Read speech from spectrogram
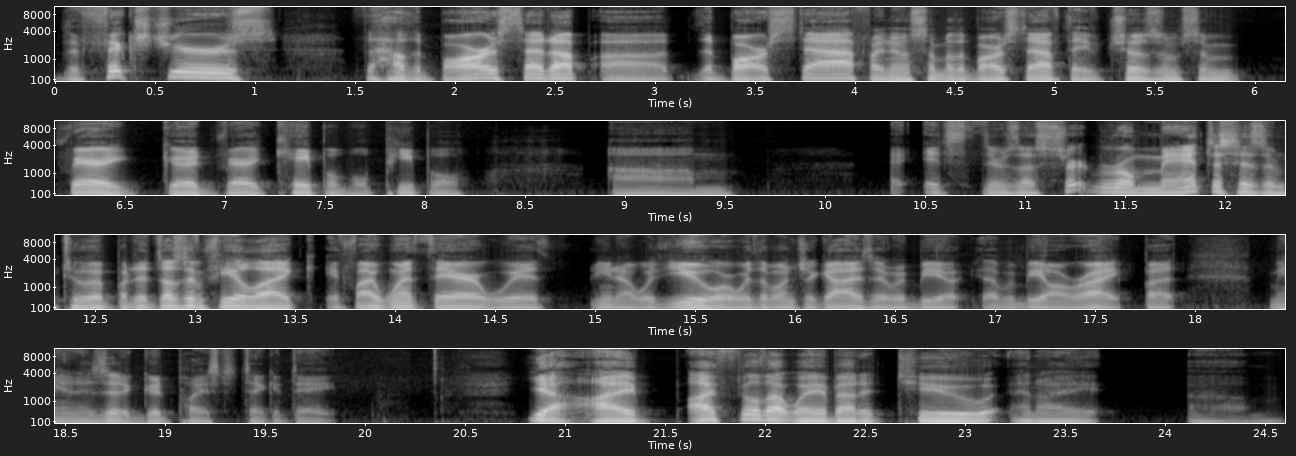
the fixtures, the how the bar is set up, uh, the bar staff. I know some of the bar staff. They've chosen some very good, very capable people. Um, it's there's a certain romanticism to it, but it doesn't feel like if I went there with you know with you or with a bunch of guys, it would be that would be all right. But man, is it a good place to take a date? Yeah, I I feel that way about it too, and I, um,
